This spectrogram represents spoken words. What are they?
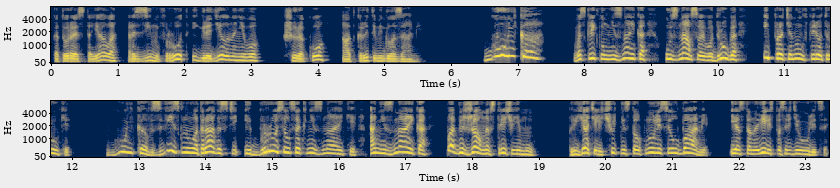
которая стояла, разинув рот и глядела на него широко открытыми глазами. «Гунька!» — воскликнул Незнайка, узнав своего друга, и протянул вперед руки. Гунька взвизгнул от радости и бросился к Незнайке, а Незнайка побежал навстречу ему. Приятели чуть не столкнулись лбами и остановились посреди улицы.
